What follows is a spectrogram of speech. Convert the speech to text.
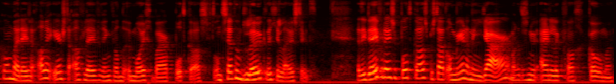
Welkom bij deze allereerste aflevering van de Een Mooi Gebaar podcast. Wat ontzettend leuk dat je luistert. Het idee voor deze podcast bestaat al meer dan een jaar, maar het is nu eindelijk van gekomen.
